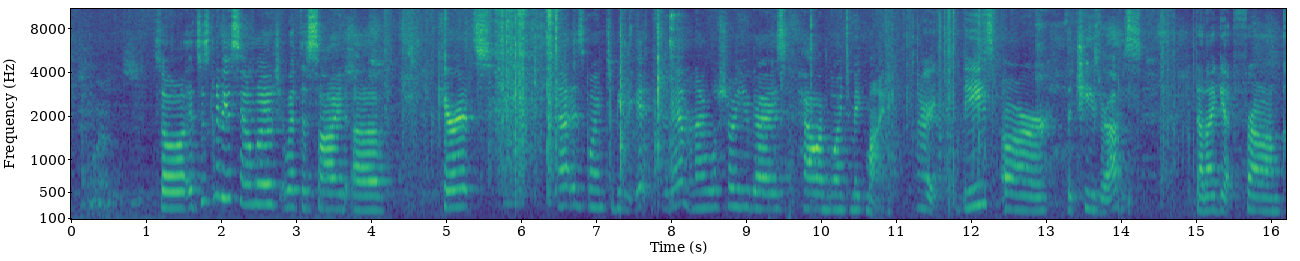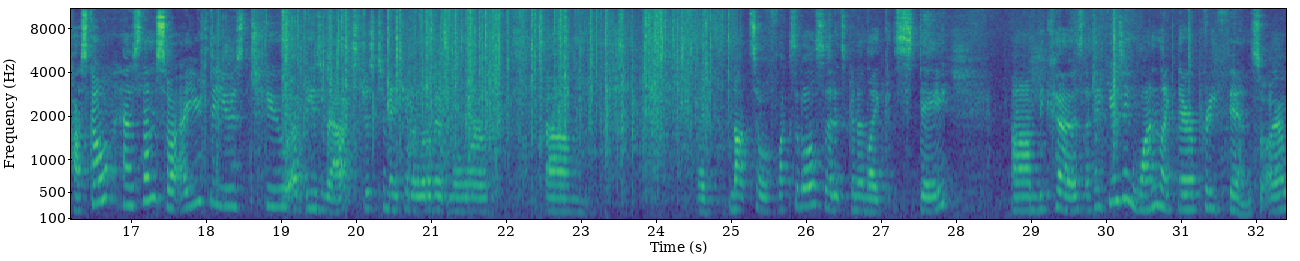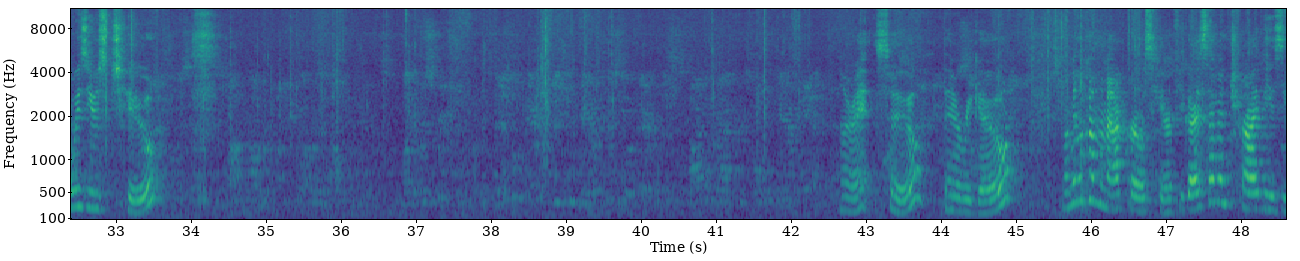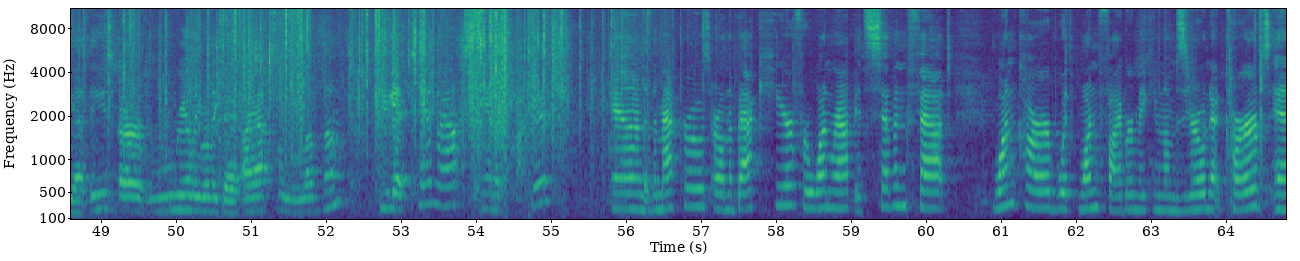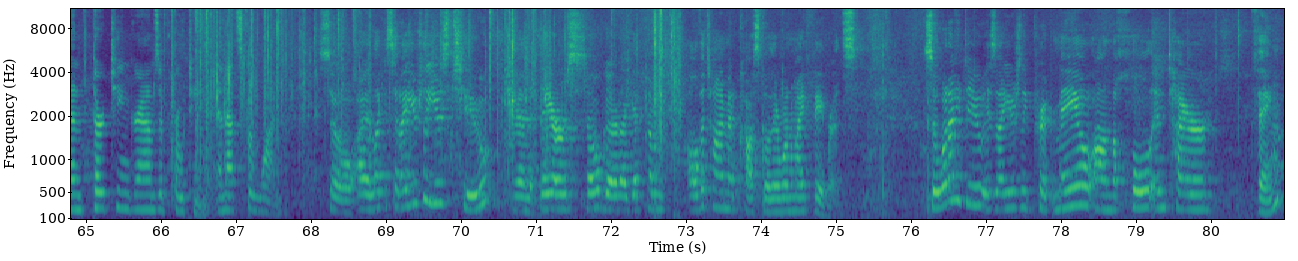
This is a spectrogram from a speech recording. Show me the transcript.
So it's just going to be a sandwich with a side of carrots. That is going to be it for them. And I will show you guys how I'm going to make mine. All right, these are the cheese wraps that I get from Costco has them. So I usually use two of these wraps just to make it a little bit more um, like not so flexible so that it's gonna like stay. Um, because I think using one like they're pretty thin so I always use two. All right so there we go. Let me look on the macros here. If you guys haven't tried these yet these are really really good. I absolutely love them you get 10 wraps in a package and the macros are on the back here. For one wrap, it's seven fat, one carb with one fiber, making them zero net carbs and 13 grams of protein, and that's for one. So I, like I said, I usually use two, and they are so good. I get them all the time at Costco. They're one of my favorites. So what I do is I usually put mayo on the whole entire thing.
